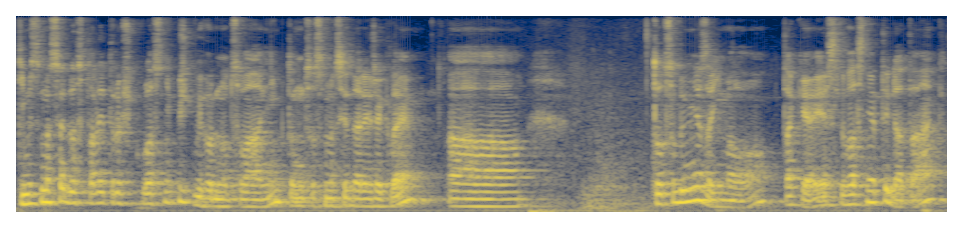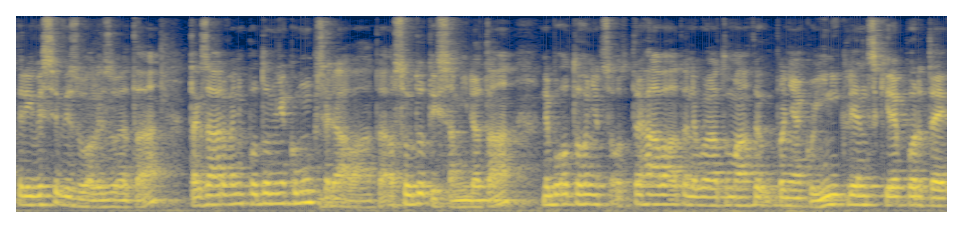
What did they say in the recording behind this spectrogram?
tím jsme se dostali trošku vlastně už k vyhodnocování, k tomu, co jsme si tady řekli. Uh, to, co by mě zajímalo, tak je, jestli vlastně ty data, které vy si vizualizujete, tak zároveň potom někomu předáváte a jsou to ty samé data, nebo od toho něco odtrháváte, nebo na to máte úplně jako jiný klientský reporty.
